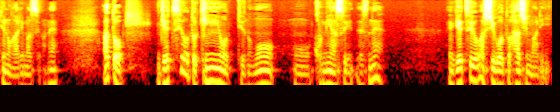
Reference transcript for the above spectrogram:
ていうのがありますよね。あと、月曜と金曜っていうのも混みやすいですね。月曜は仕事始まり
